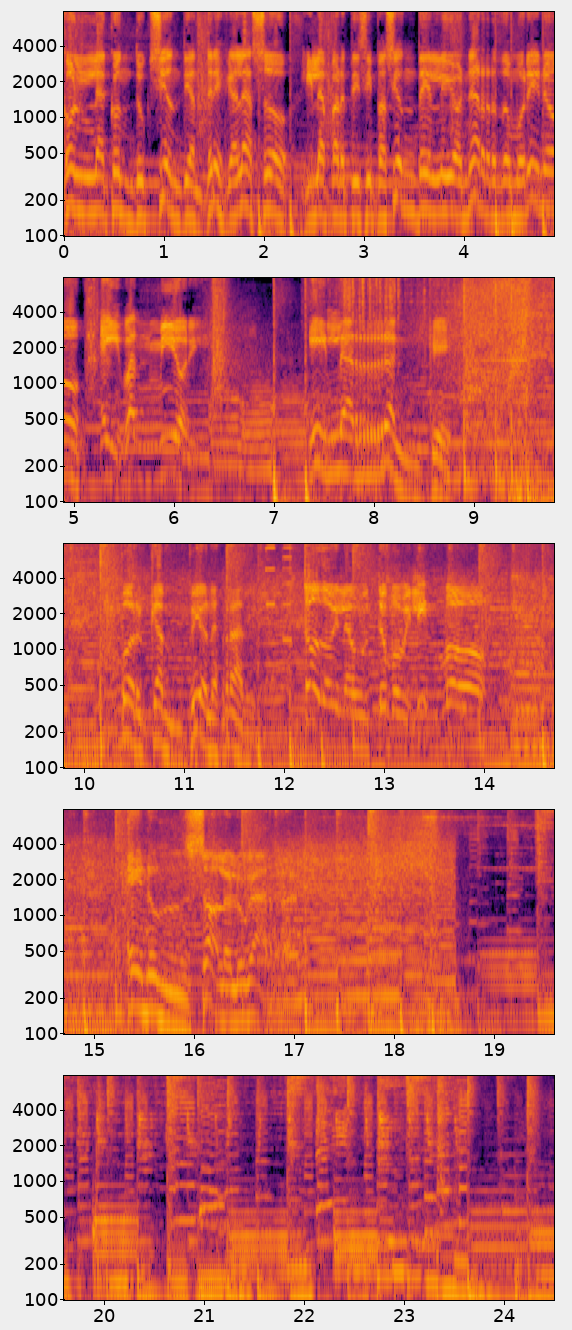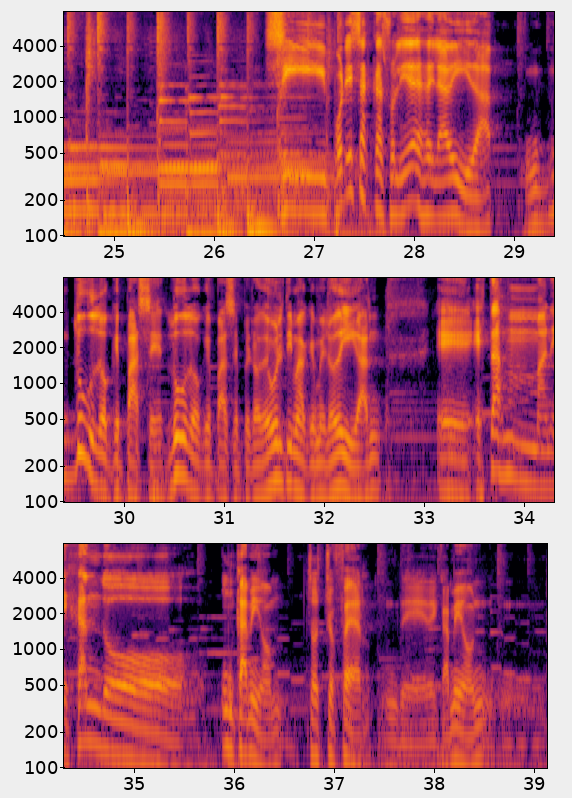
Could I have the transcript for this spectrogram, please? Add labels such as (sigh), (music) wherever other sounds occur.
Con la conducción de Andrés Galazo y la participación de Leonardo Moreno e Iván Miori. El Arranque. Por Campeones Radio. Todo el automovilismo en un solo lugar. Si por esas casualidades de la vida, dudo que pase, dudo que pase, pero de última que me lo digan, eh, estás manejando un camión, sos chofer de, camión,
